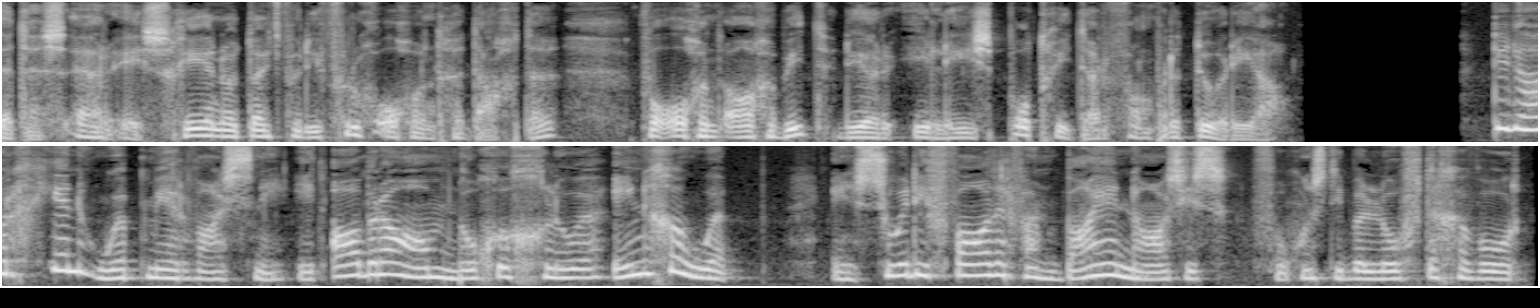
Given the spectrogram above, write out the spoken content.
Dit is RSG nou tyd vir die vroegoggendgedagte, vanoggend aangebied deur Elise Potgieter van Pretoria. Toe daar geen hoop meer was nie, het Abraham nog geglo en gehoop en so die vader van baie nasies volgens die belofte geword.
